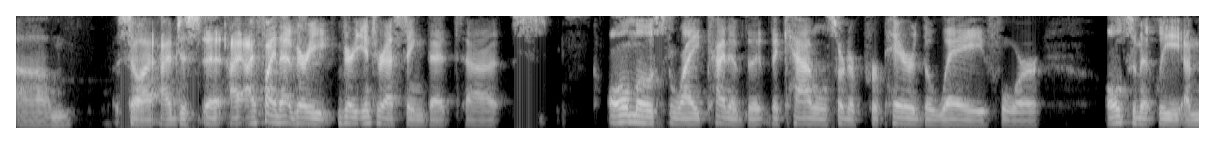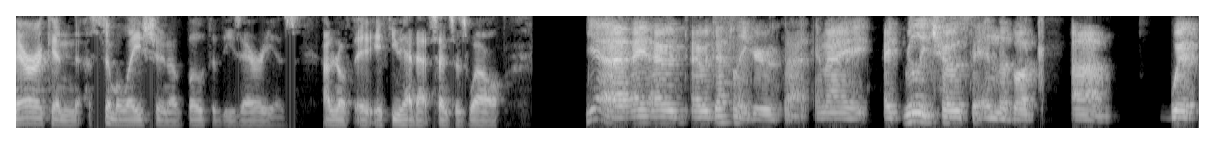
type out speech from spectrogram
Um, so I, I just uh, I, I, find that very very interesting that uh, almost like kind of the the cattle sort of prepared the way for ultimately American assimilation of both of these areas. I don't know if if you had that sense as well. Yeah, I, I would I would definitely agree with that, and I I really chose to end the book um, with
